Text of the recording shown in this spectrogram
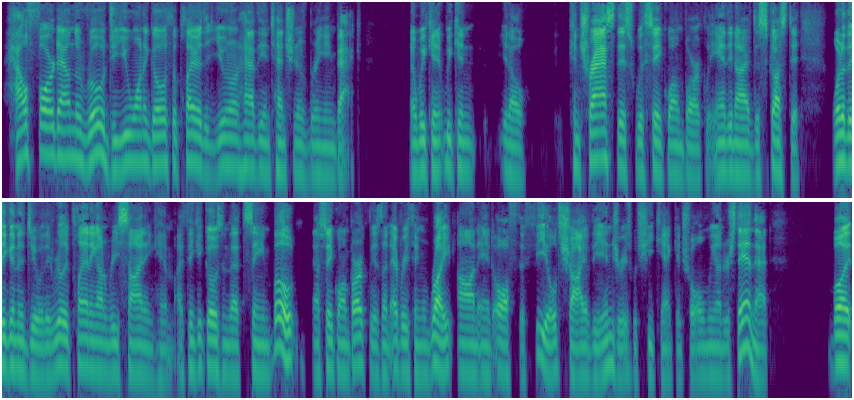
how far down the road do you want to go with a player that you don't have the intention of bringing back? And we can we can you know contrast this with Saquon Barkley. Andy and I have discussed it. What are they going to do? Are they really planning on re-signing him? I think it goes in that same boat. Now Saquon Barkley has done everything right on and off the field, shy of the injuries, which he can't control, and we understand that. But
